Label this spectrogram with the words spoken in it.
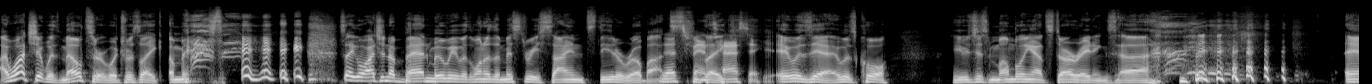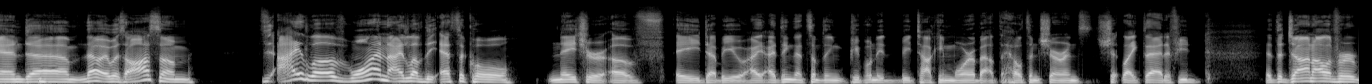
I watched it with Meltzer, which was like amazing. it's like watching a bad movie with one of the mystery science theater robots. That's Like, fantastic. it was yeah, it was cool. He was just mumbling out star ratings. Uh and um no, it was awesome. I love one, I love the ethical nature of AEW. I, I think that's something people need to be talking more about the health insurance shit like that. If you if the John Oliver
